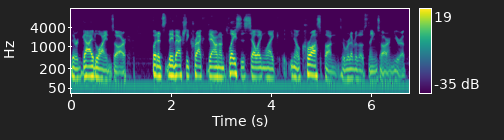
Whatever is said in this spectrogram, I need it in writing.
their guidelines are. But it's they've actually cracked down on places selling like, you know, cross buns or whatever those things are in Europe.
